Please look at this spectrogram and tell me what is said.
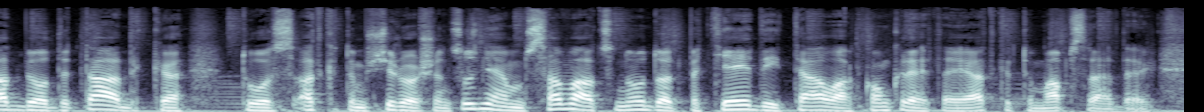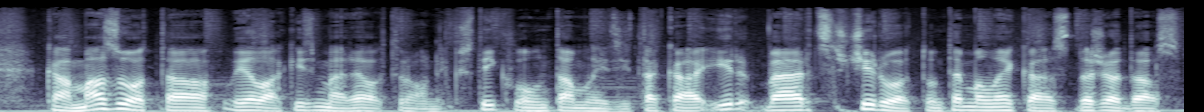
atbilde ir tāda, ka tos atkritumu šķirošanas uzņēmums savāc un nodod pa ķēdī tālāk konkrētajai atkrituma apstrādēji. Kā mazotā, lielāka izmēra elektroniku, stiklu un tam līdzīgi. Tā kā ir vērts šķirot, un te man liekas, dažādās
